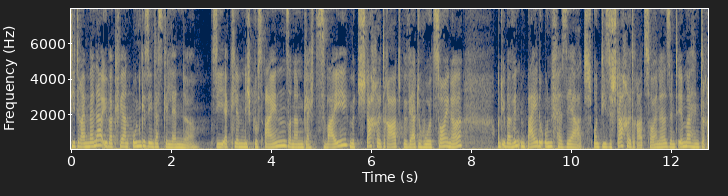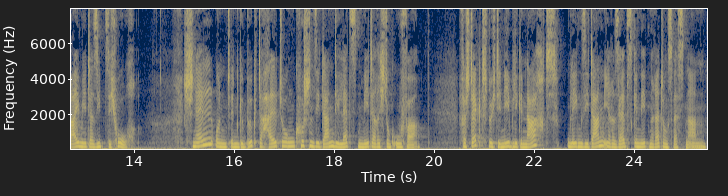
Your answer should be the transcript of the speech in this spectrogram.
Die drei Männer überqueren ungesehen das Gelände. Sie erklimmen nicht bloß einen, sondern gleich zwei mit Stacheldraht bewehrte hohe Zäune und überwinden beide unversehrt. Und diese Stacheldrahtzäune sind immerhin drei Meter siebzig hoch. Schnell und in gebückter Haltung kuschen sie dann die letzten Meter Richtung Ufer. Versteckt durch die neblige Nacht legen sie dann ihre selbstgenähten Rettungswesten an.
